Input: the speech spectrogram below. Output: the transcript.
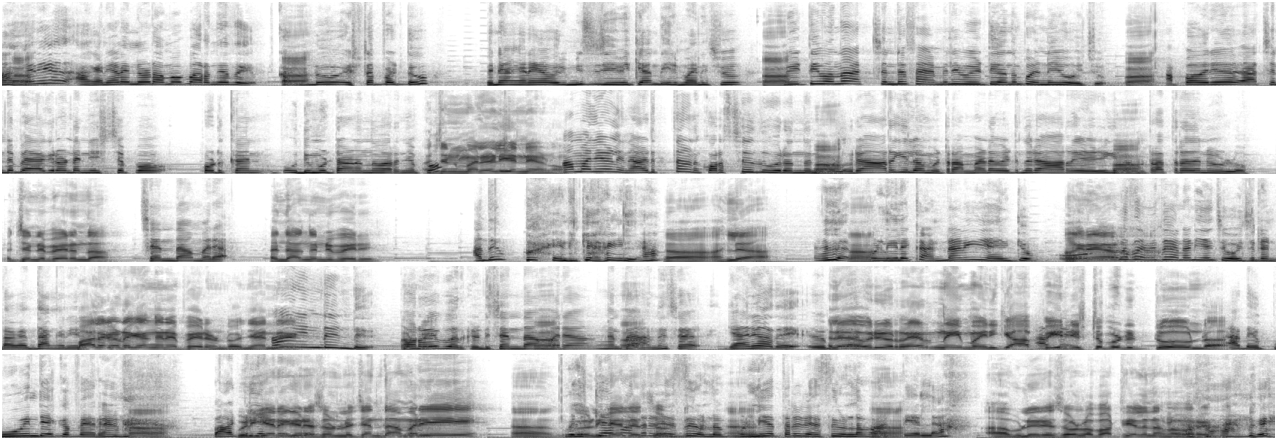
അങ്ങനെ അങ്ങനെയാണ് എന്നോട് അമ്മ പറഞ്ഞത്. കണ്ടു ഇഷ്ടപ്പെട്ടു. പിന്നെ അങ്ങനെ ഒരുമിച്ച് ജീവിക്കാൻ തീരുമാനിച്ചു. വീട്ടിൽ വന്ന് അച്ഛന്റെ ഫാമിലി വീട്ടിൽ വന്ന് പെണ്ണ് ചോദിച്ചു. അപ്പൊ അവർ അച്ഛന്റെ ബാക്ക്ഗ്രൗണ്ട് അന്വേഷിച്ചപ്പോ കൊടുക്കാൻ ബുദ്ധിമുട്ടാണെന്ന് പറഞ്ഞപ്പോ മലയാളി തന്നെയാണോ? ആ മലയാളി അടുത്താണ് കുറച്ച് ദൂരം തന്നെ ഉള്ളൂ. ഒരു ആറ് കിലോമീറ്റർ അമ്മയുടെ വീട്ടിൽ നിന്ന് ഒരു ആറ് ഏഴ് കിലോമീറ്റർ അത്ര തന്നെ ഉള്ളൂ. അച്ഛന്റെ പേരെന്താ? ചെന്താമര. എന്താ അങ്ങനെ പേര്? അത് എനിക്കറിയില്ല. അല്ല. പുള്ളിനെ കണ്ടാണെങ്കിൽ എനിക്ക് ഓർമ്മയുള്ള സമയത്ത് കണ്ടാണ് ഞാൻ ചോദിച്ചിട്ടുണ്ടാവും എന്താ അങ്ങനെ? പാലക്കാടൊക്കെ അങ്ങനെ പേരുണ്ടോ? ഞാൻ ആ ഉണ്ട് ഉണ്ട്. കുറെ പേർക്കുണ്ട്. ചെന്താമര അങ്ങനത്തെ എന്ന് വെച്ചാ ഞാനും അതെ അല്ല ഒരു റെയർ നെയിം എനിക്ക് ആ പേര് ഇഷ്ടപ്പെട്ടിട്ടു അതുകൊണ്ടാ. അതെ പൂവിന്റെ ഒക്കെ പേരാണ് വിളിക്കാനൊക്കെ രസമുണ്ടല്ലോ. ചെന്താമരേ. ആ വിളിക്കാൻ രസമുള്ളൂ. പുള്ളി അത്ര രസമുള്ള പാർട്ടിയല്ല. പുള്ളി രസമുള്ള പാർട്ടിയല്ലെന്നാണോ പറയുന്നത്?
